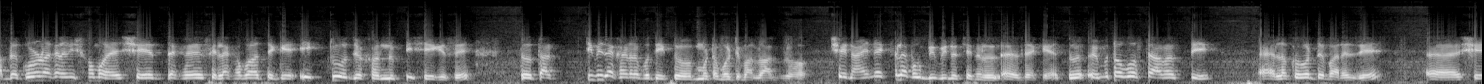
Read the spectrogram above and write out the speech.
আপনার করোনাকালীন সময়ে সে দেখা গেছে লেখাপড়া থেকে একটু যখন পিছিয়ে গেছে, তো তার টিভি দেখাটার প্রতি একটু মোটামুটি ভালো আগ্রহ। সে নাইন এক্সেল এবং বিভিন্ন চ্যানেল দেখে। তো এর মতো অবস্থায় আমার স্ত্রী লক্ষ্য করতে পারে যে সে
